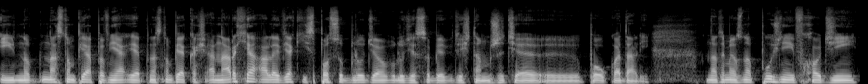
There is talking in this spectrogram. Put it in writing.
i no, nastąpiła pewnie nastąpiła jakaś anarchia, ale w jaki sposób ludzie, ludzie sobie gdzieś tam życie yy, poukładali. Natomiast no, później wchodzi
